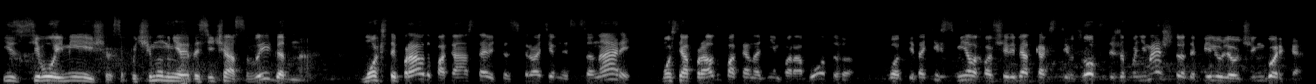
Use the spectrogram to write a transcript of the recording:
из всего имеющегося? Почему мне это сейчас выгодно? Может и правда пока оставить консервативный сценарий, может я правда пока над ним поработаю. Вот, и таких смелых вообще ребят, как Стив Джобс, ты же понимаешь, что эта пилюля очень горькая?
